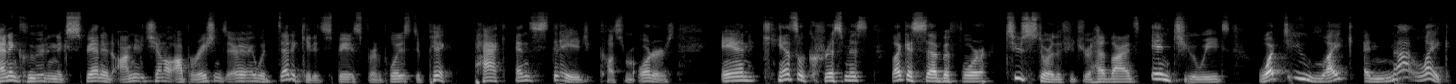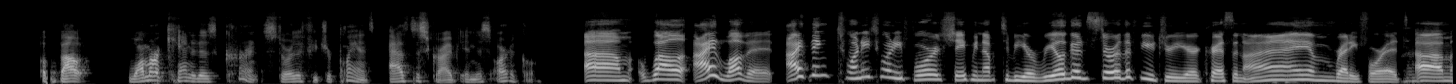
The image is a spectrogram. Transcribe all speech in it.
and include an expanded omni-channel operations area with dedicated space for employees to pick, pack, and stage customer orders. And cancel Christmas, like I said before, to store the future headlines in two weeks. What do you like and not like about Walmart Canada's current store of the future plans as described in this article? Um, well, I love it. I think 2024 is shaping up to be a real good store of the future year, Chris, and I am ready for it. Um,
